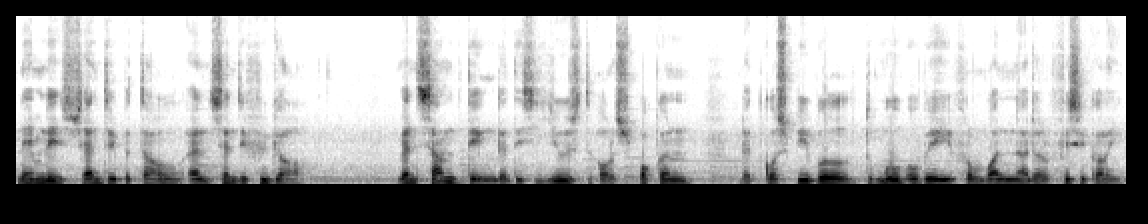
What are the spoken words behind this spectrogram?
namely centripetal and centrifugal. When something that is used or spoken that cause people to move away from one another physically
